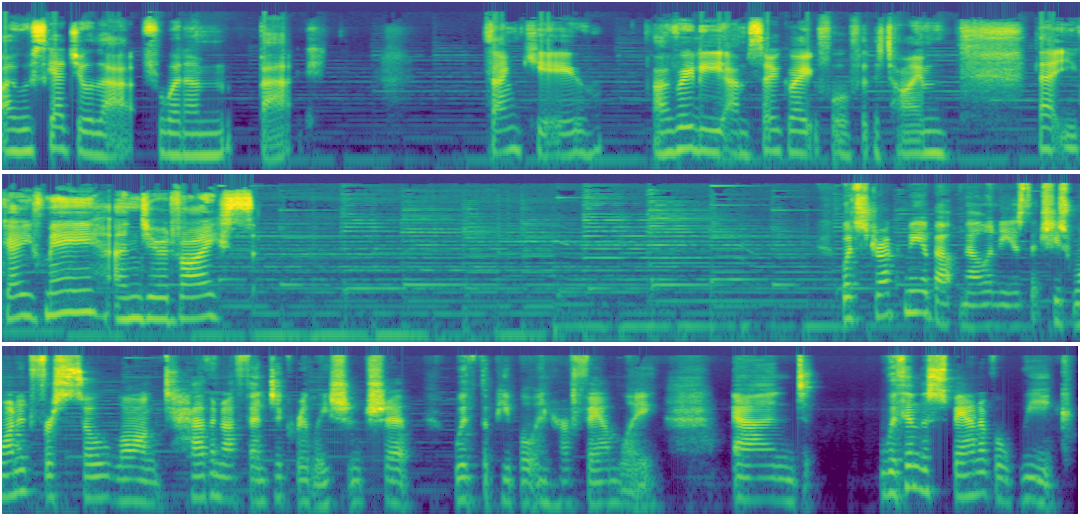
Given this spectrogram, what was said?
I will schedule that for when I'm back. Thank you. I really am so grateful for the time that you gave me and your advice. What struck me about Melanie is that she's wanted for so long to have an authentic relationship with the people in her family. And within the span of a week,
